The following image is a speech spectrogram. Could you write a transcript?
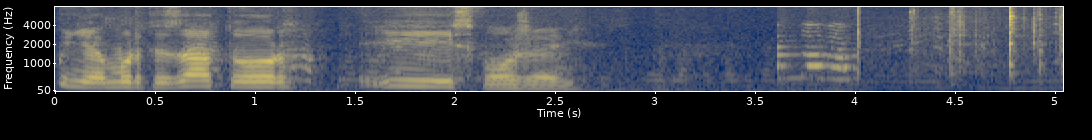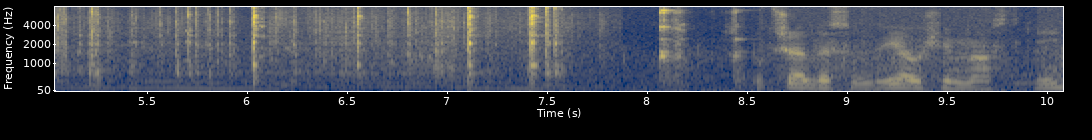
Później amortyzator i stworzeń. Potrzebne są dwie osiemnastki.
